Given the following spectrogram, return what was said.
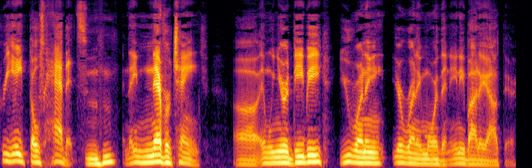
create those habits, Mm-hmm. and they never change. Uh, and when you're a DB, you running, you're running more than anybody out there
